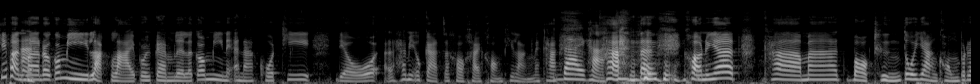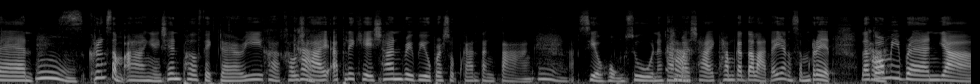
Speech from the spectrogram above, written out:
ที่ผ่านมาเราก็มีหลากหลายโปรแกรมเลย แล้วก็มีในอนาคตที่เดี๋ยวถ้ามีโอกาสจะขอขายของทีหลังนะคะ ได้ค่ะค่ะแต่ขออนุญาตค่ะมาบอกถึงตัวอย่างของแบรนด์อืมเครื่องสำอางอย่างเช่น Perfect Diary ค่ะ เขาค่ะใช้แอปพลิเคชันรีวิวประสบการณ์ต่างอืมๆเสี่ยวหงซูนะคะค่ะมาใช้ทำการตลาดได้อย่างสำเร็จ แล้วก็ค่ะมีแบรนด์อย่าง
